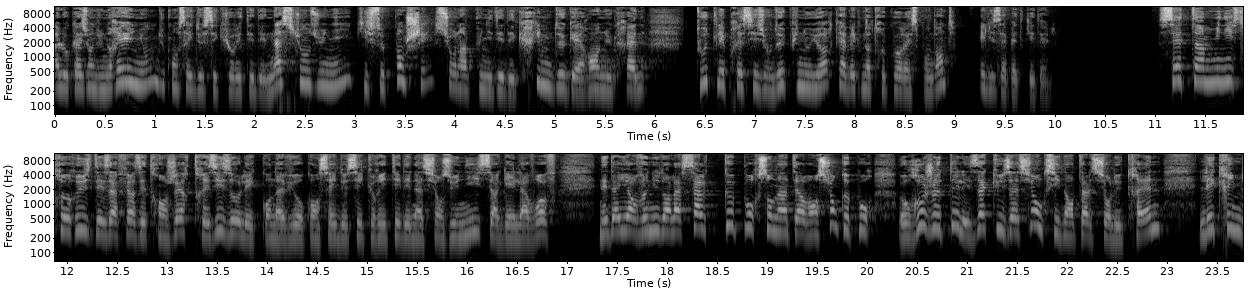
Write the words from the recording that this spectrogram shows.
à l'occasion d'une réunion du Conseil de sécurité des Nations Unies qui se penchait sur l'impunité des crimes de guerre en Ukraine. Toutes les précisions depuis New York avec notre correspondante Elisabeth Guedel. C'est un ministre russe des Affaires étrangères très isolé qu'on a vu au Conseil de sécurité des Nations Unies. Sergei Lavrov n'est d'ailleurs venu dans la salle que pour son intervention, que pour rejeter les accusations occidentales sur l'Ukraine. Les crimes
